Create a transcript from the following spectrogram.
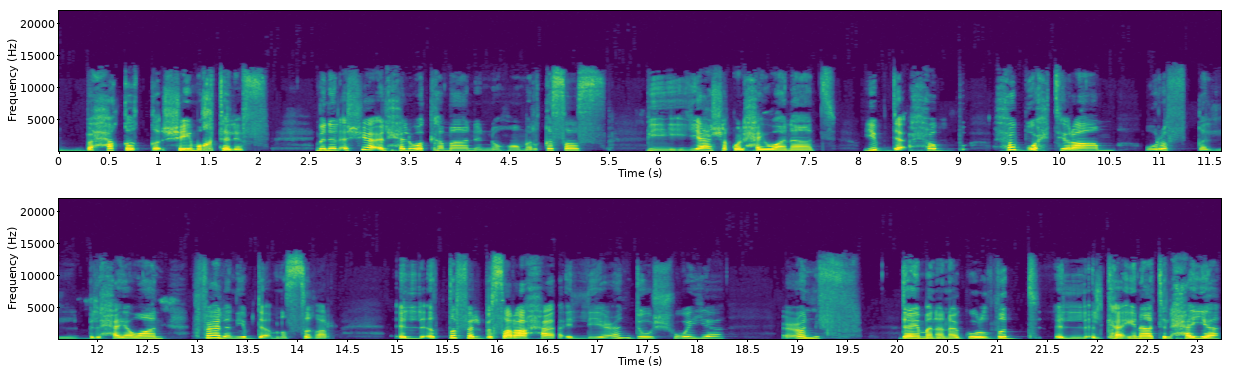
بحقق شيء مختلف. من الأشياء الحلوة كمان إنهم القصص بيعشقوا الحيوانات يبدأ حب حب واحترام ورفق بالحيوان فعلا يبدأ من الصغر. الطفل بصراحة اللي عنده شوية عنف دائما أنا أقول ضد الكائنات الحية.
